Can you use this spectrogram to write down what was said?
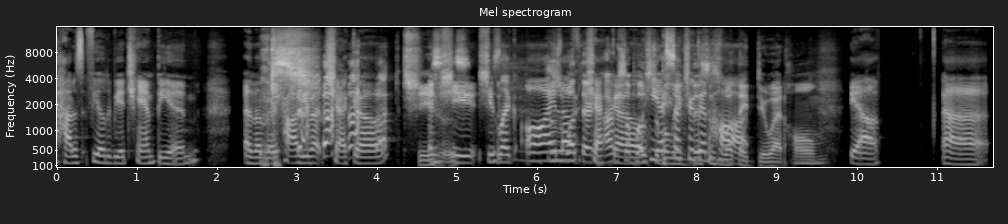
"How does it feel to be a champion?" And then they're talking about Checo, Jesus. and she she's like, "Oh, I This love what they're- Checo. I'm supposed he to has believe such a this good is heart." what they do at home. yeah. Uh, But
